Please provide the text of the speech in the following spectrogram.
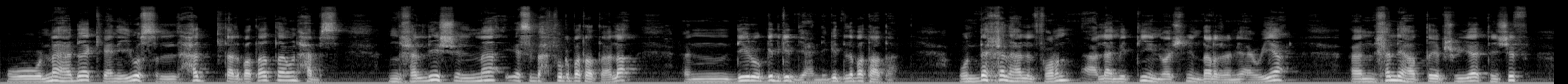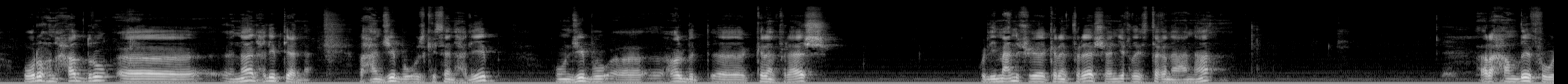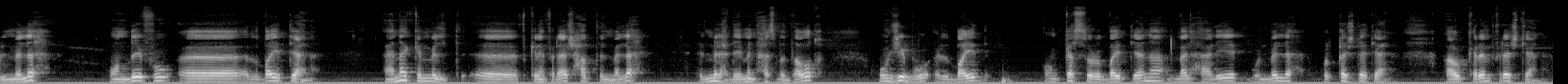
والماء هذاك يعني يوصل لحد تاع البطاطا ونحبس. نخليش الماء يسبح فوق البطاطا لا نديرو قد قد يعني قد البطاطا. وندخلها للفرن على 220 درجة مئوية. نخليها تطيب شوية تنشف. ونروح نحضروا آه هنا الحليب تاعنا. راح نجيبوا كيسان حليب ونجيبوا آه علبة آه كريم فريش واللي ما عندوش كريم فريش يعني يقدر يستغنى عنها. راح نضيفوا الملح ونضيفوا آه البيض تاعنا. أنا كملت آه، في كريم فراش حط الملح. الملح دائما حسب الذوق. ونجيبوا البيض ونكسروا البيض تاعنا مع الحليب والملح والقشطه تاعنا. أو كريم فريش تاعنا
